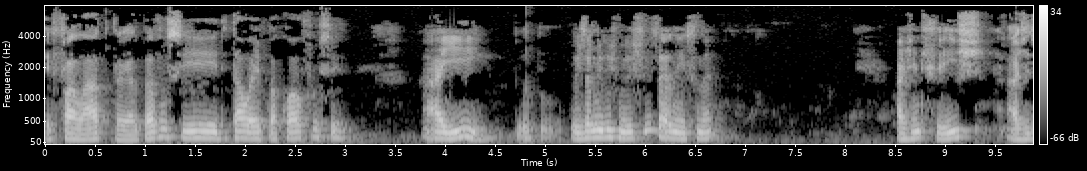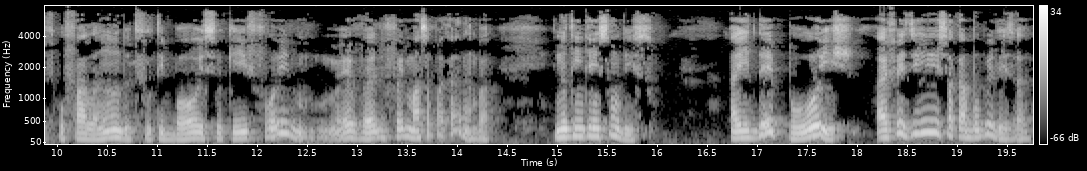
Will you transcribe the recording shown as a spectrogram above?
é falar, tá ligado? Pra você, de tal época, qual foi você. Aí, os amigos meus fizeram isso, né? A gente fez, a gente ficou falando de futebol, isso aqui, foi, meu velho, foi massa pra caramba. Não tinha intenção disso. Aí depois, aí fez isso, acabou, beleza.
